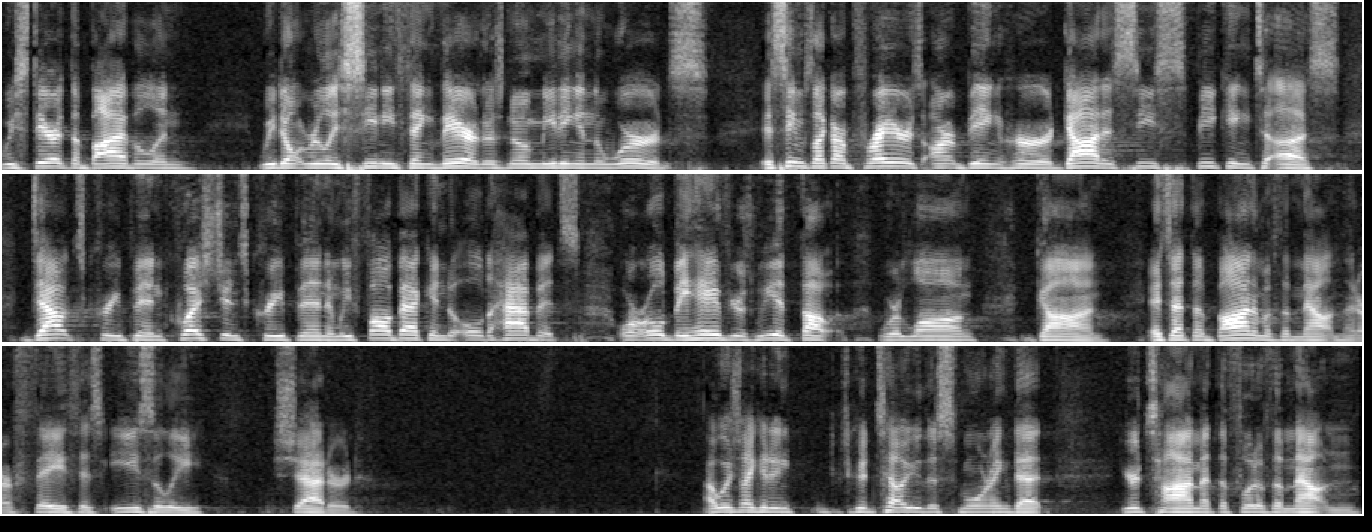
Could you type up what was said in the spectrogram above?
We stare at the Bible and we don't really see anything there. There's no meaning in the words. It seems like our prayers aren't being heard. God has ceased speaking to us. Doubts creep in, questions creep in, and we fall back into old habits or old behaviors we had thought were long gone. It's at the bottom of the mountain that our faith is easily shattered. I wish I could, could tell you this morning that your time at the foot of the mountain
